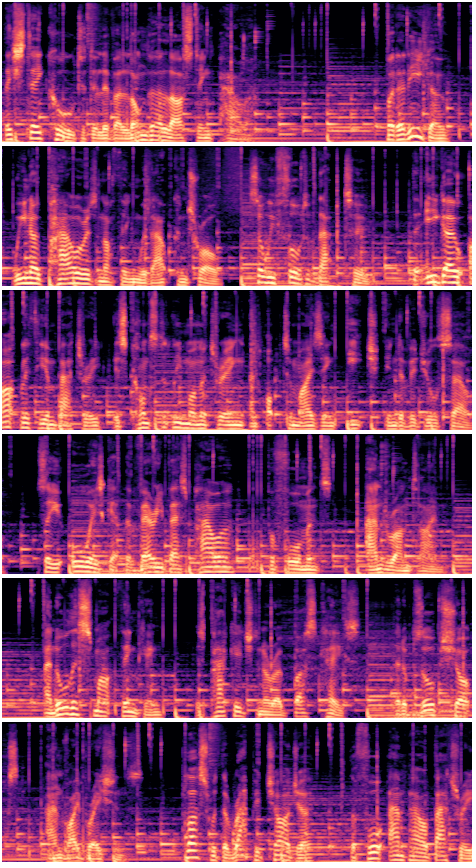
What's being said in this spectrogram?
they stay cool to deliver longer lasting power. But at Ego, we know power is nothing without control, so we've thought of that too. The Ego Arc Lithium battery is constantly monitoring and optimizing each individual cell, so you always get the very best power, performance, and runtime. And all this smart thinking is packaged in a robust case that absorbs shocks and vibrations. Plus, with the rapid charger, the 4 amp hour battery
